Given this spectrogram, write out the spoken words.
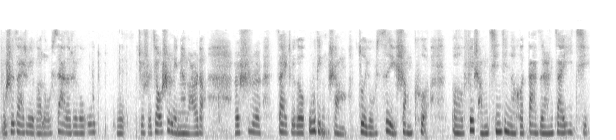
不是在这个楼下的这个屋。屋就是教室里面玩的，而是在这个屋顶上做游戏、上课，呃，非常亲近的和大自然在一起。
